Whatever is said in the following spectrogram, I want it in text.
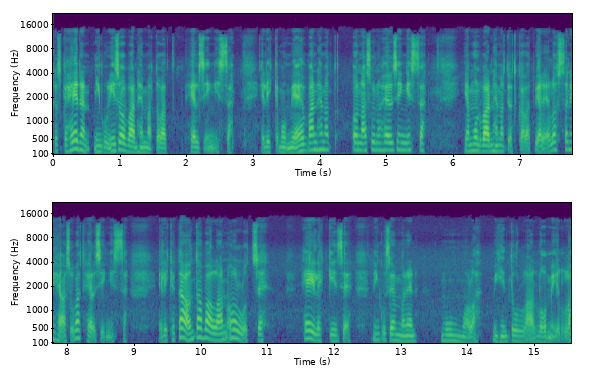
koska heidän niin kuin isovanhemmat ovat Helsingissä. Eli mun miehen vanhemmat on asunut Helsingissä ja mun vanhemmat, jotka ovat vielä elossa, niin he asuvat Helsingissä. Eli tämä on tavallaan ollut se heillekin se niin semmoinen mummola, mihin tullaan lomilla.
